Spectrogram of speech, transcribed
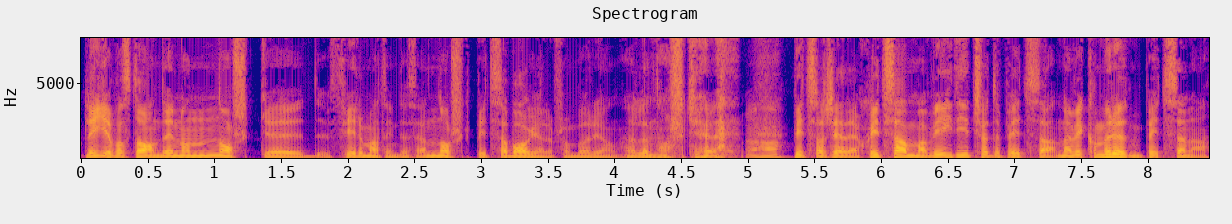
Ligger på stan, det är någon norsk eh, firma tänkte jag säga, norsk pizzabagare från början. Eller norsk eh, Jaha. pizzakedja. Skitsamma, vi gick dit och köpte pizza. När vi kommer ut med pizzorna,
